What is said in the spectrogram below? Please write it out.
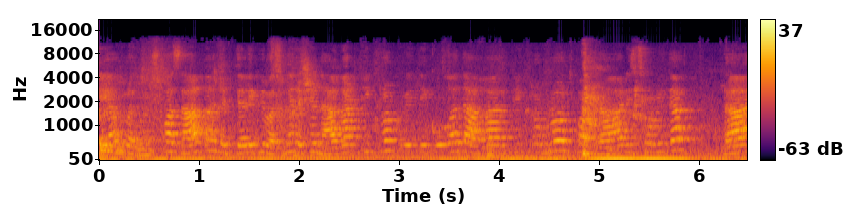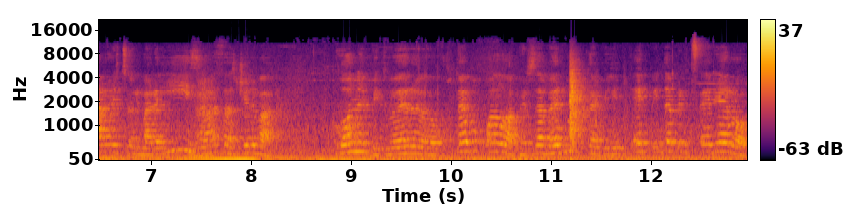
რეალურად სხვას აყარებ დელეგირებას მე შენ აღარ ფიქრო კრიტიკულად აღარ ფიქრო რომ თქვა რა არის სწორი და რა არ არის სწორი მაგრამ ის რასაც შეიძლება გონებით ვერ ხვდები ყველაფერს და ვერ ხვდები ეგ პირდაპირ წერია რომ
